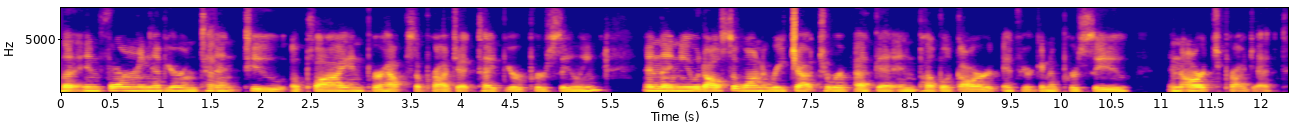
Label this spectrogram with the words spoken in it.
the informing of your intent to apply and perhaps the project type you're pursuing. And then you would also want to reach out to Rebecca in public art if you're going to pursue an arts project.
